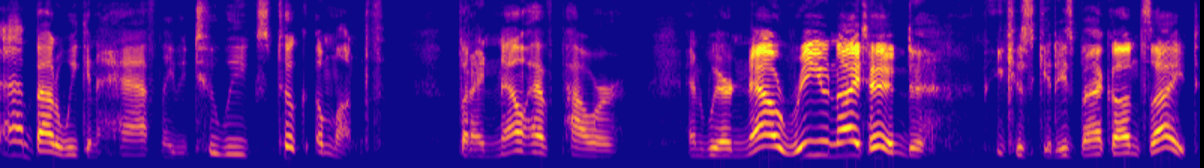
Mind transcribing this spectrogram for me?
about a week and a half, maybe two weeks, took a month. But I now have power, and we are now reunited because Kitty's back on site.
